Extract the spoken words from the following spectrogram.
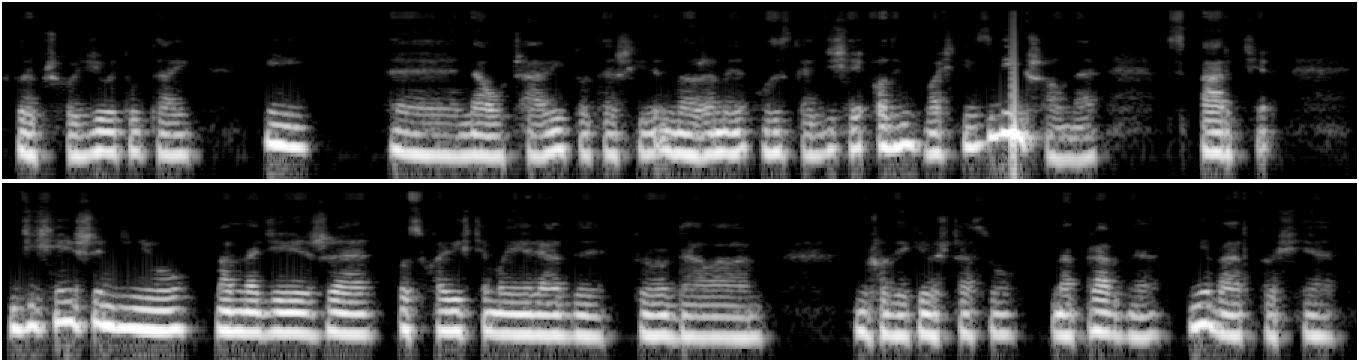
które przychodziły tutaj i e, nauczali, to też możemy uzyskać dzisiaj od nich właśnie zwiększone wsparcie. W dzisiejszym dniu mam nadzieję, że posłuchaliście mojej rady, którą dałam już od jakiegoś czasu. Naprawdę nie warto się E,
